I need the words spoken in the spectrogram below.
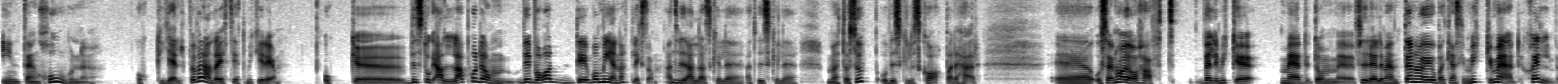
intention och hjälper varandra jättemycket i det. Och eh, vi stod alla på dem. Vi var, det var menat liksom, att vi alla skulle, att vi skulle mötas upp och vi skulle skapa det här. Eh, och sen har jag haft väldigt mycket med de eh, fyra elementen har jag jobbat ganska mycket med själv.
